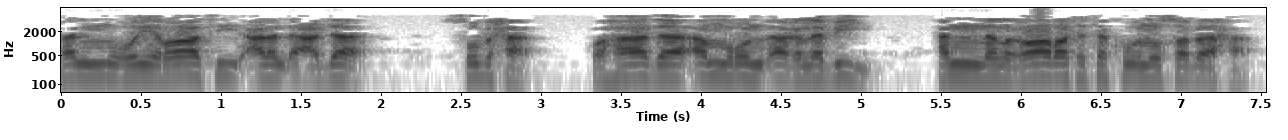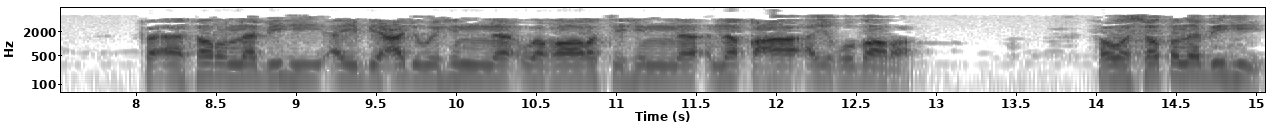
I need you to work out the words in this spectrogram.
فالمغيرات على الأعداء صبحا وهذا أمر أغلبي أن الغارة تكون صباحا فأثرن به أي بعدوهن وغارتهن نقعا أي غبارا. فوسطن به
